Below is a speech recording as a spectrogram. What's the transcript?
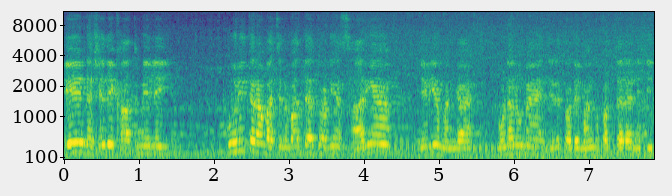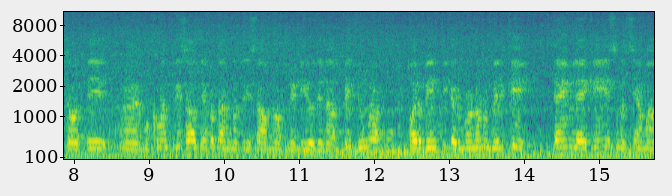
ਇਹ ਨਸ਼ੇ ਦੇ ਖਾਤਮੇ ਲਈ ਪੂਰੀ ਤਰ੍ਹਾਂ ਵਚਨਬੱਧ ਹੈ। ਤੁਹਾਡੀਆਂ ਸਾਰੀਆਂ ਜਿਹੜੀਆਂ ਮੰਗਾਂ ਉਹਨਾਂ ਨੂੰ ਮੈਂ ਜਿਹੜੇ ਤੁਹਾਡੇ ਮੰਗ ਪੱਤਰ ਹੈ, ਨਿੱਜੀ ਤੌਰ ਤੇ ਮੁੱਖ ਮੰਤਰੀ ਸਾਹਿਬ ਤੇ ਪ੍ਰਧਾਨ ਮੰਤਰੀ ਸਾਹਿਬ ਨੂੰ ਆਪਣੇ ਡੀਓ ਦੇ ਨਾਲ ਭੇਜੂੰਗਾ ਔਰ ਬੇਨਤੀ ਕਰੂੰਗਾ ਉਹਨਾਂ ਨੂੰ ਮਿਲ ਕੇ ਟਾਈਮ ਲੈ ਕੇ ਇਹ ਸਮੱਸਿਆਵਾਂ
